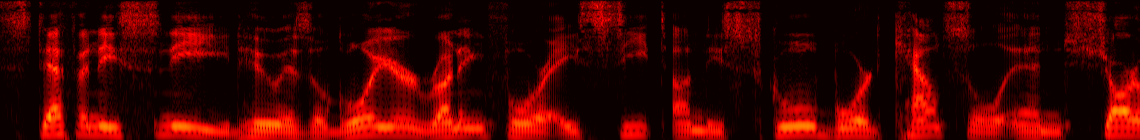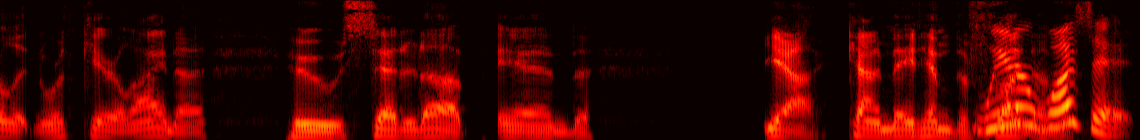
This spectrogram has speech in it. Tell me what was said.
Stephanie Sneed, who is a lawyer running for a seat on the school board council in Charlotte, North Carolina, who set it up and yeah, kind of made him the front. Where was it. it.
